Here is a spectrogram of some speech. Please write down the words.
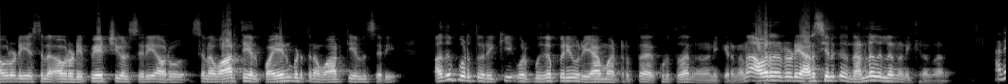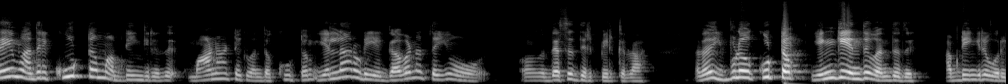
அவருடைய சில அவருடைய பேச்சுகள் சரி அவர் சில வார்த்தைகள் பயன்படுத்தின வார்த்தைகளும் சரி அது பொறுத்த வரைக்கும் ஒரு மிகப்பெரிய ஒரு ஏமாற்றத்தை கொடுத்ததான் நான் நினைக்கிறேன். நான் அவருடைய அரசியலுக்கு அது நல்லது இல்லைன்னு நினைக்கிறேன் நான். அதே மாதிரி கூட்டம் அப்படிங்கிறது மாநாட்டுக்கு வந்த கூட்டம் எல்லாருடைய கவனத்தையும் திசை திருப்பியிருக்குதா? அதாவது இவ்வளோ கூட்டம் எங்கேருந்து வந்தது? அப்படிங்கிற ஒரு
